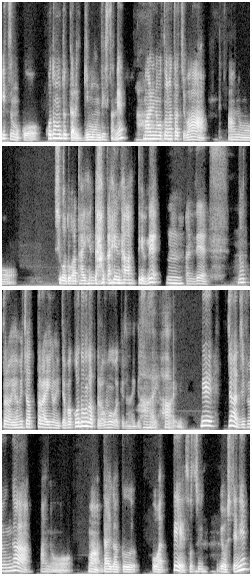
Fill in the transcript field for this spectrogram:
いつもこう子供の時から疑問でしたね。周りの大人たちは、あの、仕事が大変だ、大変だっていうね、うん。感じで、だったら辞めちゃったらいいのにって、やっぱ子供だったら思うわけじゃないですか。はい、はい。で、じゃあ自分が、あの、まあ、大学終わって、卒業してね、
